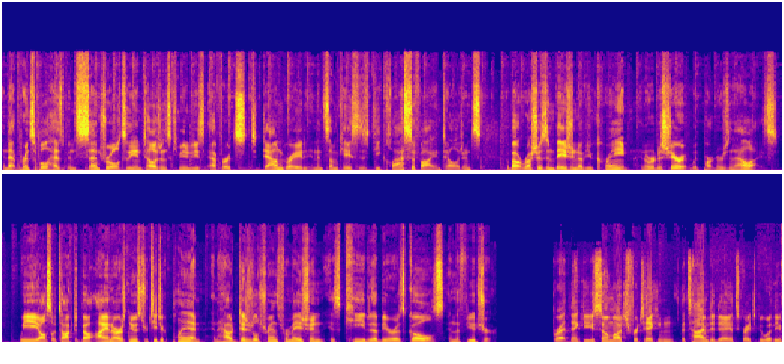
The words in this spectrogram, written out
And that principle has been central to the intelligence community's efforts to downgrade and, in some cases, declassify intelligence about Russia's invasion of Ukraine in order to share it with partners and allies. We also talked about INR's new strategic plan and how digital transformation is key to the Bureau's goals in the future. Brett, thank you so much for taking the time today. It's great to be with you.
